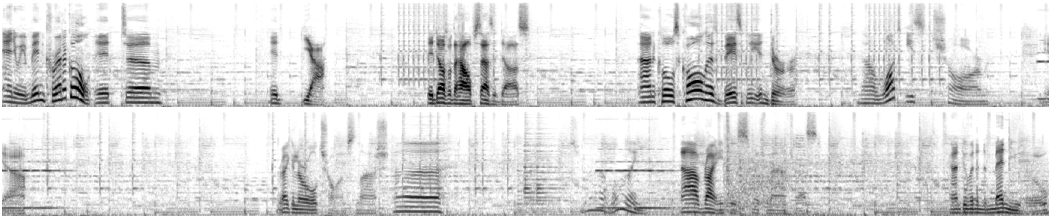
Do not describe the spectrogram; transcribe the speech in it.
Anyway, min critical, it, um, it, yeah. It does what the help says it does. And close call is basically endure. Now, what is charm? Yeah. Regular old charm slash. Uh. I? Ah, right, need to switch my address. Can't do it in the menu though.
